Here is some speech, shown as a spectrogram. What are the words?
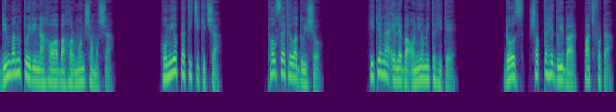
ডিম্বাণু তৈরি না হওয়া বা হরমোন সমস্যা। হোমিওপ্যাথি চিকিৎসা। ফলস্যাটেলা দুইশো। হিটে না এলে বা অনিয়মিত হিটে। ডোজ, সপ্তাহে দুইবার, পাঁচ ফোঁটা।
